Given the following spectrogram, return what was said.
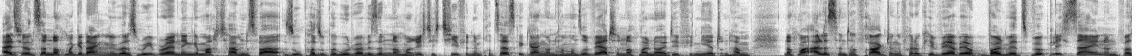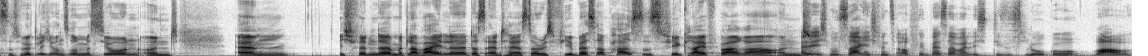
als wir uns dann nochmal Gedanken über das Rebranding gemacht haben, das war super, super gut, weil wir sind nochmal richtig tief in den Prozess gegangen und haben unsere Werte nochmal neu definiert und haben nochmal alles hinterfragt und gefragt, okay, wer, wer wollen wir jetzt wirklich sein und was ist wirklich unsere Mission? Und ähm, ich finde mittlerweile, dass Entire Stories viel besser passt, es ist viel greifbarer und. Also ich muss sagen, ich finde es auch viel besser, weil ich dieses Logo, wow,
